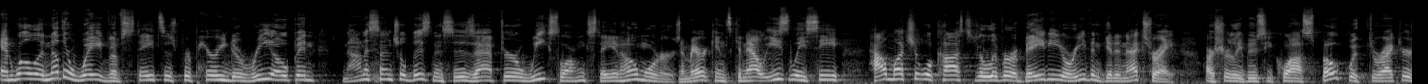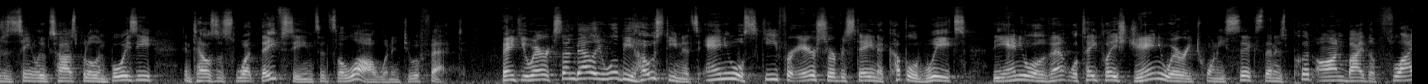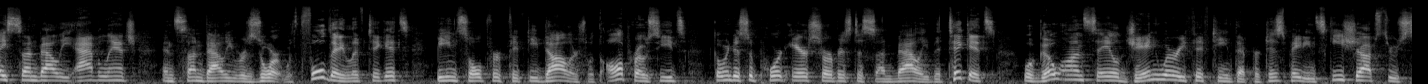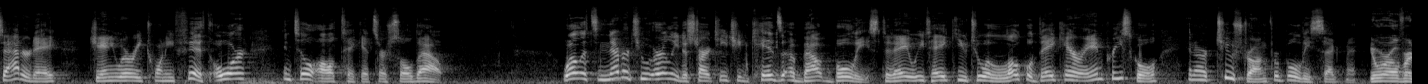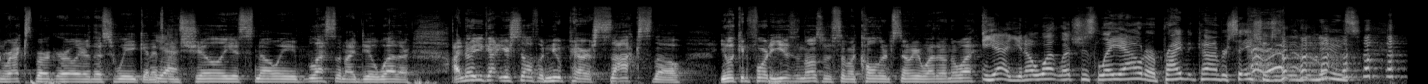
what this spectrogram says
And well, another wave of states is preparing to reopen non-essential businesses after weeks-long stay-at-home orders. Americans can now easily see how much it will cost to deliver a baby or even get an x-ray. Our Shirley Busi spoke with directors at St. Luke's Hospital in Boise and tells us what they've seen since the law went into effect. Thank you, Eric. Sun Valley will be hosting its annual Ski for Air Service Day in a couple of weeks. The annual event will take place January 26th and is put on by the Fly Sun Valley Alliance and Sun Valley Resort, with full day lift tickets being sold for $50, with all proceeds going to support air service to Sun Valley. The tickets will go on sale January 15th at participating ski shops through Saturday, January 25th, or until all tickets are sold out. Well, it's never too early to start teaching kids about bullies. Today, we take you to a local daycare and preschool in our Too Strong for Bullies segment. You were over in Rexburg earlier this week, and it's been Yes. chilly, snowy, less than ideal weather. I know you got yourself a new pair of socks, though. You looking forward to using those with some colder and snowier weather on the way? Yeah, you know what? Let's just lay out our private conversations in the news.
